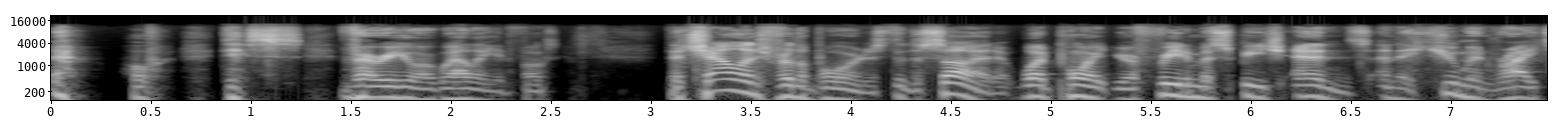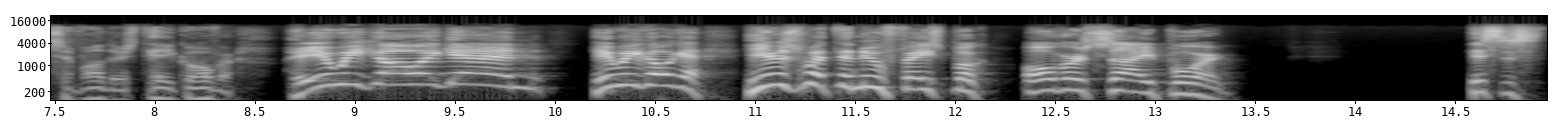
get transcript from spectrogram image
oh, this very Orwellian, folks. The challenge for the board is to decide at what point your freedom of speech ends and the human rights of others take over. Here we go again. Here we go again. Here's what the new Facebook oversight board. This is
